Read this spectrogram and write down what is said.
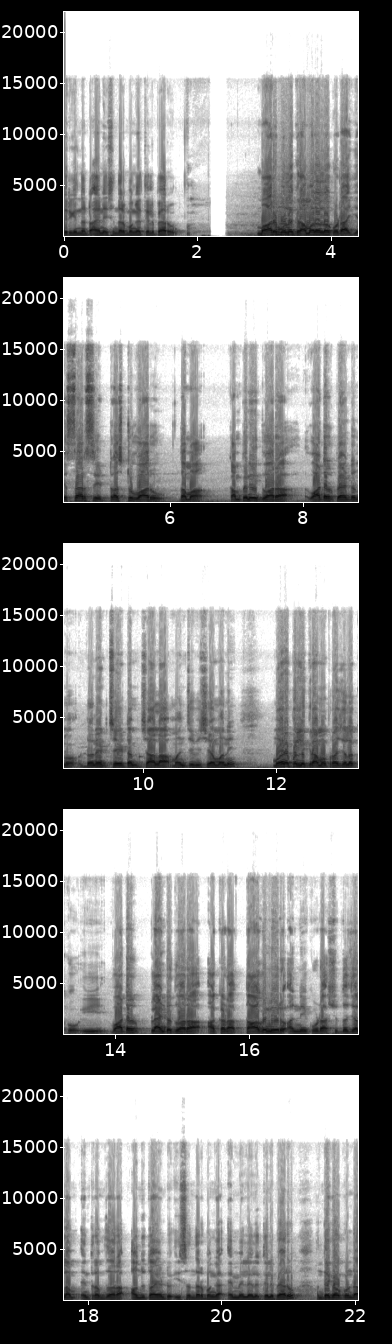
జరిగిందంట ఆయన ఈ సందర్భంగా తెలిపారు. మారుమూల గ్రామాలలో కూడా ఎస్ఆర్సి ట్రస్ట్ వారు తమ కంపెనీ ద్వారా వాటర్ ప్లాంట్ను డొనేట్ చేయటం చాలా మంచి విషయమని మోరేపల్లి గ్రామ ప్రజలకు ఈ వాటర్ ప్లాంట్ ద్వారా అక్కడ తాగునీరు అన్నీ కూడా శుద్ధ జలం యంత్రం ద్వారా అందుతాయంటూ ఈ సందర్భంగా ఎమ్మెల్యేలు తెలిపారు. అంతేకాకుండా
